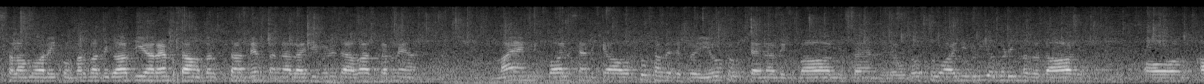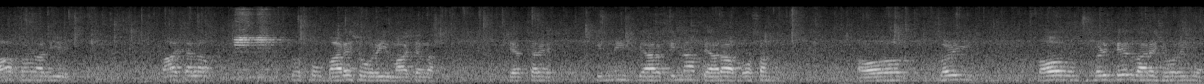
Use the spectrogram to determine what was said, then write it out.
अल्लाम परमदिगार दिया रहमत बरकत निमत नाला जी वीडियो का आगाज़ करने मैं इकबाल हुसैन क्या और तुम हमें देखो यूट्यूब चैनल इकबाल हुसैन दोस्तों आज की वीडियो बड़ी मज़ेदार और ख़ास होने वाली है। माशाल्लाह, दोस्तों बारिश हो रही है, माशाल्लाह। चेक करें कितनी प्यारा कितना प्यारा मौसम। और बड़ी बहुत बड़ी तेज़ बारिश हो रही है।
